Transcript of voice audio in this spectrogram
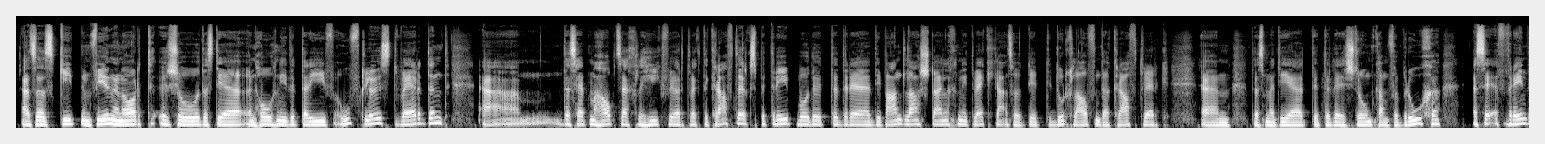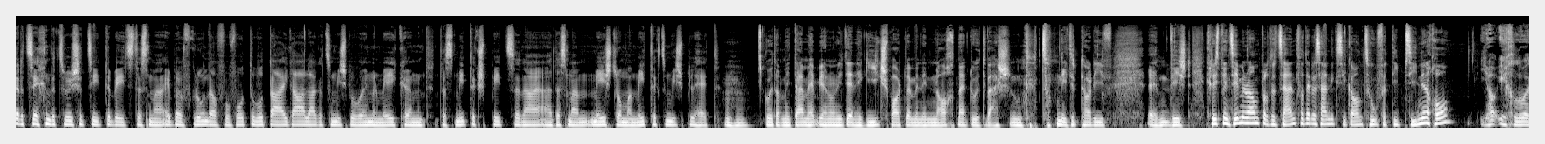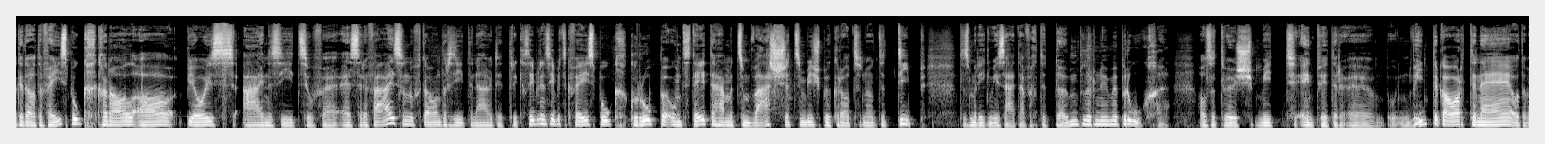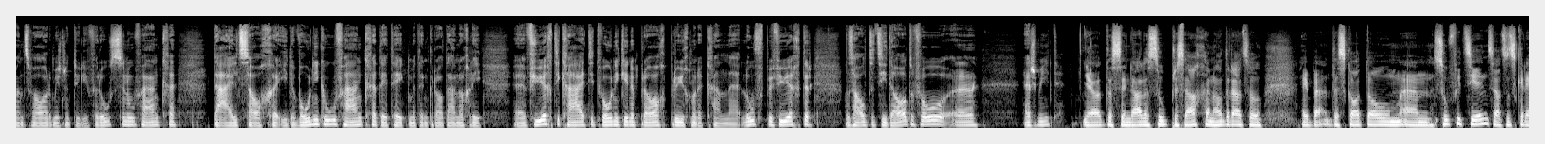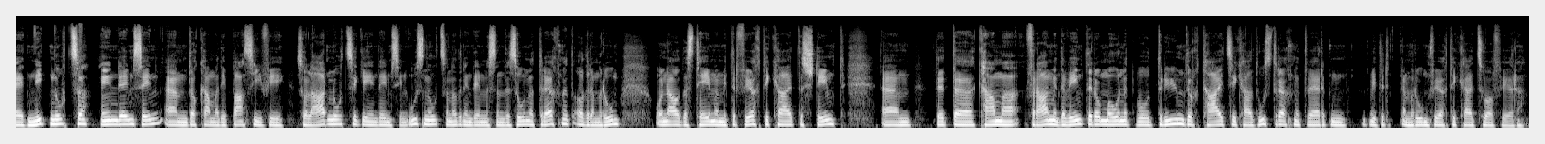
Also es gibt in vielen Orten schon, dass der ein Hochniedertarif aufgelöst werden. Ähm, das hat man hauptsächlich eingeführt wegen der Kraftwerksbetrieb, wo dort der, die Bandlast eigentlich nicht weggeht, also die, die durchlaufenden Kraftwerke, ähm, dass man die, dort den Strom kann verbrauchen es verändert sich in der Zwischenzeit ein bisschen, dass man eben aufgrund auch von Photovoltaikanlagen zum Beispiel, wo immer mehr kommen, dass Mittagsspitzen, äh, dass man mehr Strom am Mittag zum Beispiel hat. Mhm. Gut, aber mit dem hat man ja noch nicht Energie gespart, wenn man in der Nacht nicht waschen und zum Niedertarif ähm, wischt. Crispin Zimmermann, Produzent von dieser Sendung, sind ganz viele Tipps reingekommen. Ja, ich schaue da den Facebook-Kanal an, bei uns. Einerseits auf äh, SRF 1 und auf der anderen Seite auch der Trick 77 Facebook-Gruppe und dort haben wir zum Waschen zum Beispiel gerade noch den Tipp, dass man irgendwie sagt, einfach den Tumbler nicht mehr brauchen. Also die Wäsche mit entweder äh, in Wintergarten nehmen oder wenn es warm ist, natürlich von außen aufhängen, teils Sachen in der Wohnung aufhängen, dort hat man dann gerade auch noch ein bisschen äh, Feuchtigkeit in die Wohnung hineingebracht, braucht man keinen Luftbefeuchter was halten Sie da davon, äh, Herr Schmid? Ja, das sind alles super Sachen, oder? Also, eben, das geht auch um ähm, Suffizienz, also das Gerät nicht nutzen in dem Sinn. Ähm, da kann man die passive Solarnutzung in dem Sinn ausnutzen, oder? Indem man es in der Sonne trocknet oder im Raum. Und auch das Thema mit der Feuchtigkeit, das stimmt. Ähm, dort äh, kann man vor allem in den Wintermonaten, wo die Räume durch die Heizung halt werden, wieder am Raum Feuchtigkeit zuführen.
